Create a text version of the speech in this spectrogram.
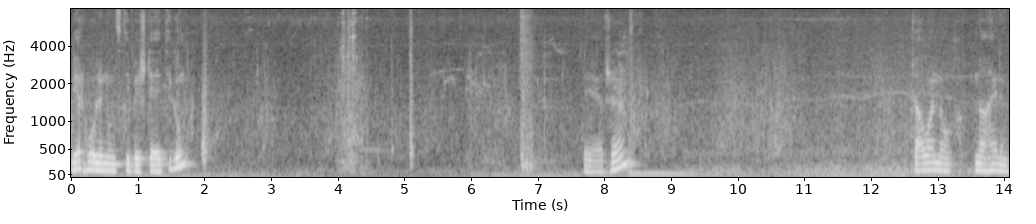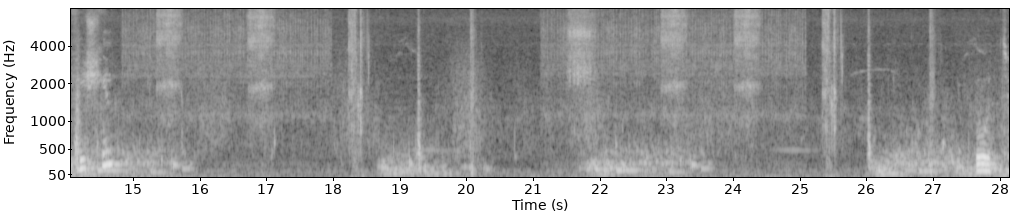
Wir holen uns die Bestätigung. Sehr schön. Schauen noch nach einem Fischchen. Gut.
